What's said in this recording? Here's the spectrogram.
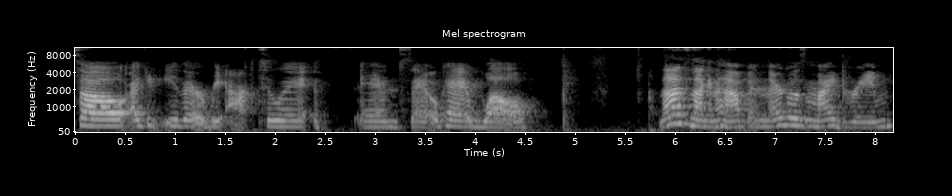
So I could either react to it and say, okay, well, that's not gonna happen. There goes my dream.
